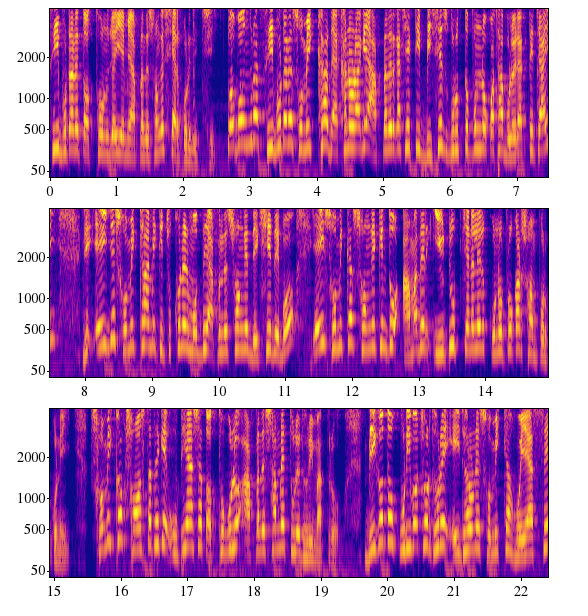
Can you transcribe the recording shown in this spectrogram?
সি ভোটারের তথ্য অনুযায়ী আমি আপনাদের সঙ্গে শেয়ার করে দিচ্ছি। তো বন্ধুরা, সি ভোটারের সমীক্ষা দেখানোর আগে আপনাদের কাছে একটি বিশেষ গুরুত্বপূর্ণ কথা বলে রাখতে চাই, যে এই যে সমীক্ষা আমি কিছুক্ষণের মধ্যে আপনাদের সঙ্গে দেখিয়ে দেব এই সমীক্ষার সঙ্গে কিন্তু আমাদের ইউটিউব চ্যানেলের কোনো প্রকার সম্পর্ক নেই। সমীক্ষক সংস্থা থেকে উঠে আসা তথ্যগুলো আপনাদের সামনে তুলে ধরি মাত্র। বিগত কুড়ি বছর ধরে এই ধরনের সমীক্ষা হয়ে আসছে,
